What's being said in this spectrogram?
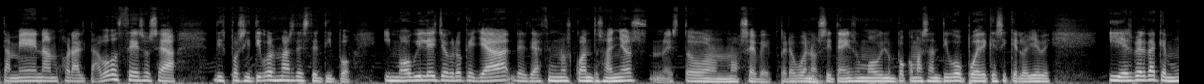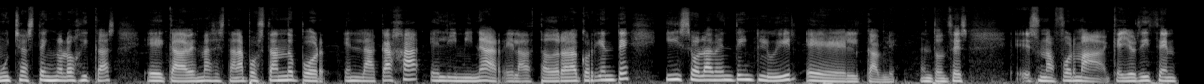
también a lo mejor altavoces, o sea, dispositivos más de este tipo. Y móviles yo creo que ya desde hace unos cuantos años esto no se ve, pero bueno, si tenéis un móvil un poco más antiguo puede que sí que lo lleve. Y es verdad que muchas tecnológicas eh, cada vez más están apostando por en la caja eliminar el adaptador a la corriente y solamente incluir el cable. Entonces es una forma que ellos dicen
